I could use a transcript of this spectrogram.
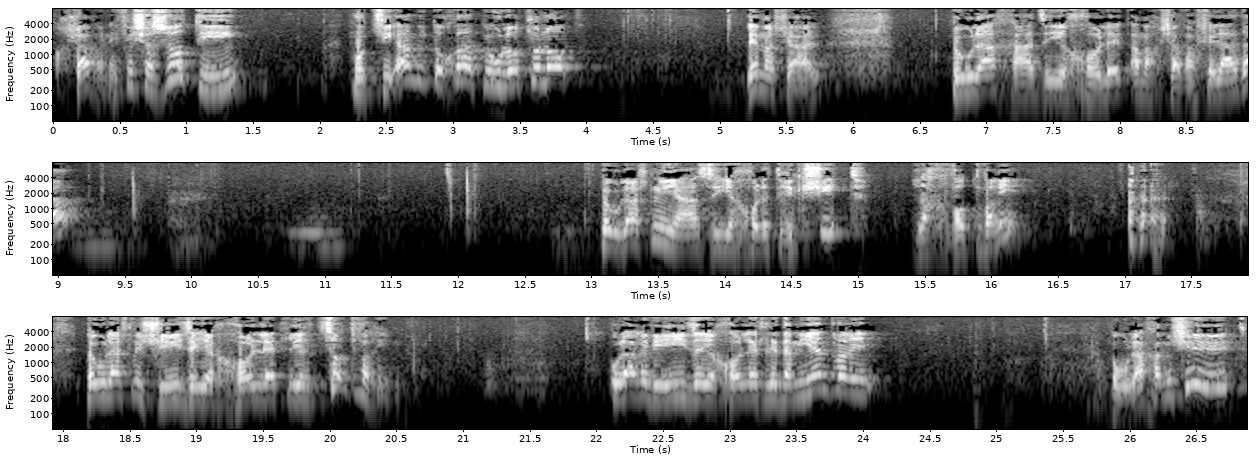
עכשיו, הנפש הזאתי מוציאה מתוכה פעולות שונות. למשל, פעולה אחת זה יכולת המחשבה של האדם. פעולה שנייה זה יכולת רגשית, לחוות דברים. פעולה שלישית זה יכולת לרצות דברים. פעולה רביעית זה יכולת לדמיין דברים. פעולה חמישית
